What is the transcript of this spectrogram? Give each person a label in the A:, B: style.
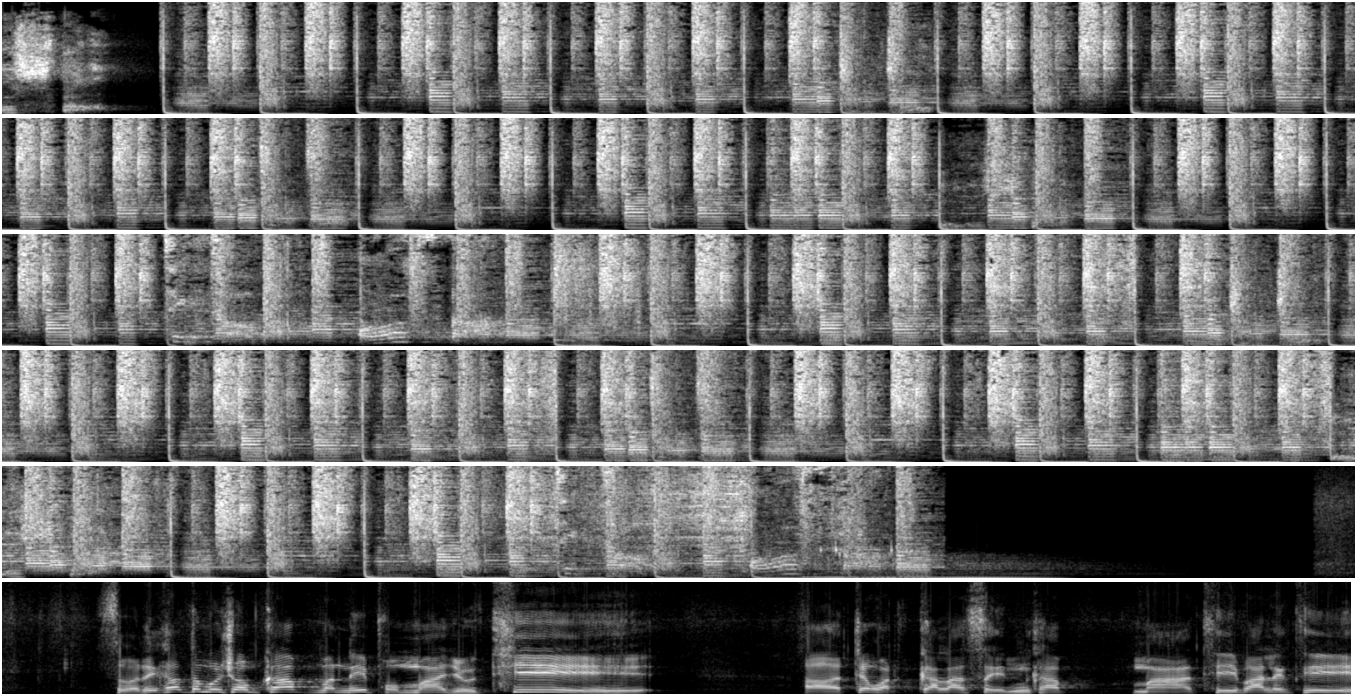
A: Namaste. สวัสดีครับท่านผู้ชมครับ วันนี้ผมมาอยู่ที่จังหวัดกาลสินครับ มาที่บ้านเลขที่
